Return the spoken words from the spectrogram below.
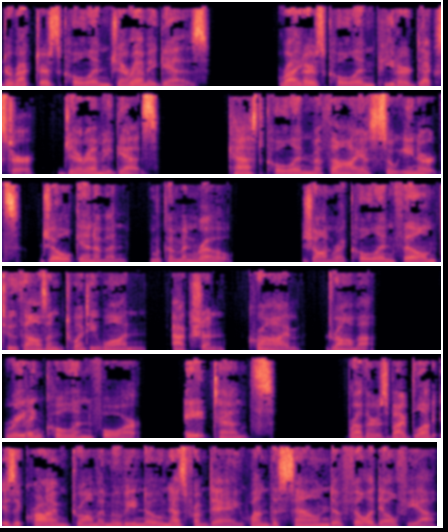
Directors colon Jeremy Gez. Writers colon Peter Dexter, Jeremy Gez. Cast colon Matthias Schoenaerts, Joel Kinnaman, Maika Monroe. Genre colon Film 2021, Action, Crime, Drama. Rating colon 4. 8 tenths. Brothers by Blood is a crime drama movie known as From Day One The Sound of Philadelphia.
